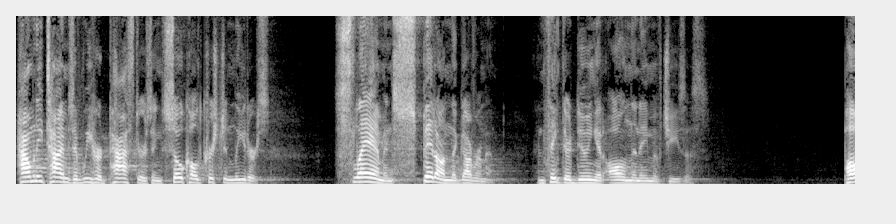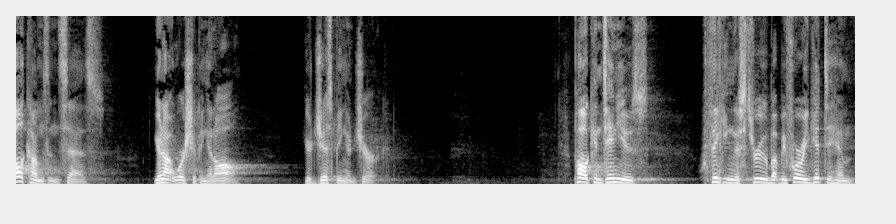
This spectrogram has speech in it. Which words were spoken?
How many times have we heard pastors and so called Christian leaders slam and spit on the government and think they're doing it all in the name of Jesus? Paul comes and says, You're not worshiping at all, you're just being a jerk. Paul continues thinking this through, but before we get to him,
